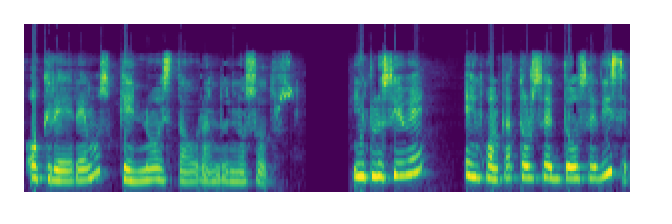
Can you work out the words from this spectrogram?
o creeremos que no está orando en nosotros. Inclusive en Juan 14, 12 dice,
